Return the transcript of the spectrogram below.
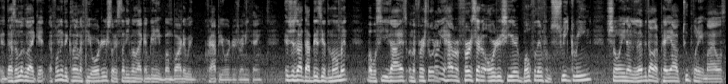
it doesn't look like it. I've only declined a few orders, so it's not even like I'm getting bombarded with crappy orders or anything. It's just not that busy at the moment, but we'll see you guys on the first order. We have our first set of orders here, both of them from Sweetgreen, showing an $11 payout, 2.8 miles.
